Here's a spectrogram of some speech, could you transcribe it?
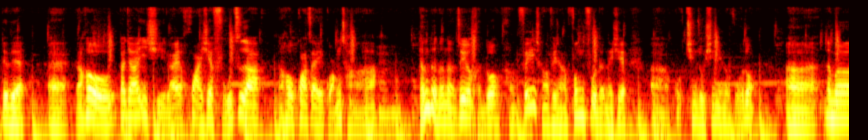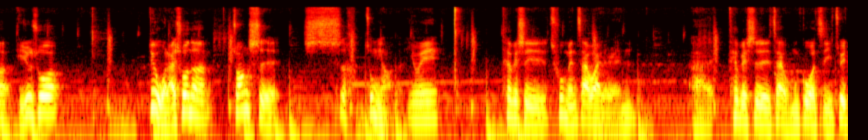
对不对？哎，然后大家一起来画一些福字啊，然后挂在广场啊，嗯哼，等等等等，这有很多很非常非常丰富的那些呃过庆祝新年的活动，呃，那么也就是说，对我来说呢，装饰是很重要的，因为特别是出门在外的人，呃，特别是在我们过自己最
